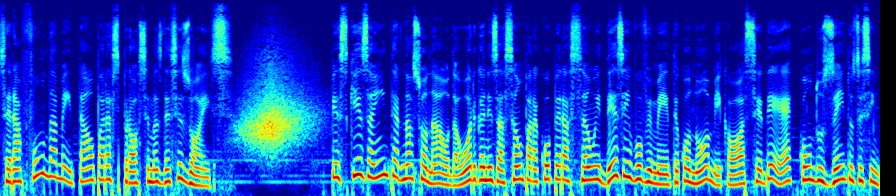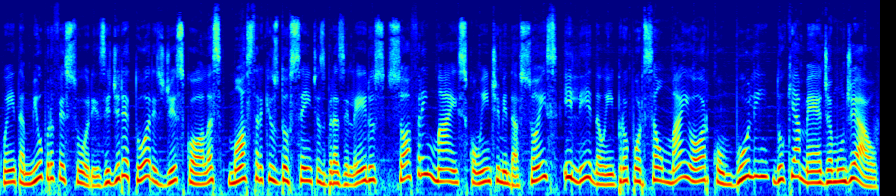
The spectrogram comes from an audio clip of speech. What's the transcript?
será fundamental para as próximas decisões. Pesquisa internacional da Organização para a Cooperação e Desenvolvimento Econômica, OCDE, com 250 mil professores e diretores de escolas, mostra que os docentes brasileiros sofrem mais com intimidações e lidam em proporção maior com bullying do que a média mundial.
